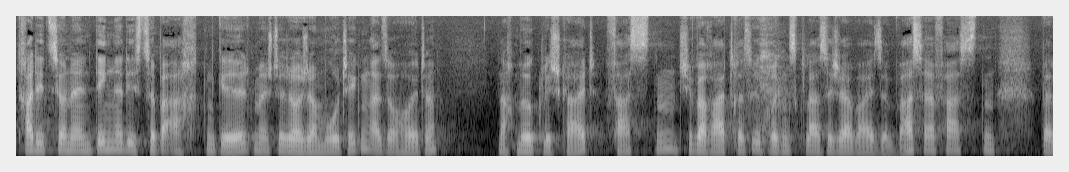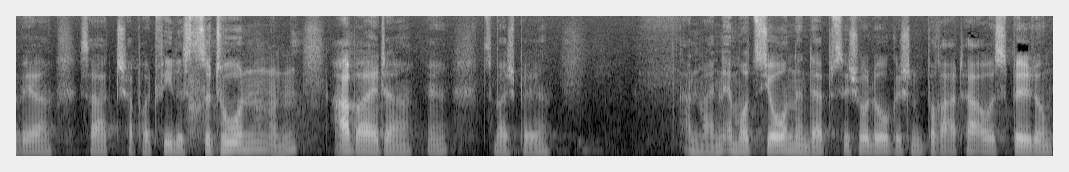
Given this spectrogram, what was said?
traditionellen Dinge, die es zu beachten gilt, möchte ich euch ermutigen, also heute nach Möglichkeit fasten. Shivaratri ist übrigens klassischerweise Wasserfasten, bei wer sagt, ich habe heute vieles zu tun und arbeite, ja, zum Beispiel an meinen Emotionen in der psychologischen Beraterausbildung.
